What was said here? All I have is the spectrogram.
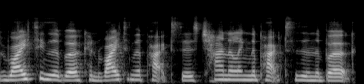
writing the book and writing the practices, channeling the practices in the book,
